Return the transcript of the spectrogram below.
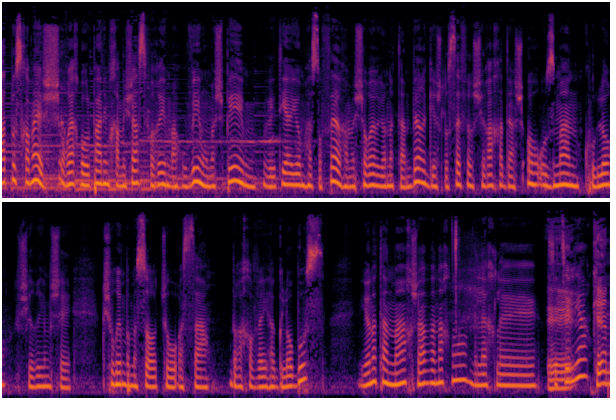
אחת פלוס חמש, עורך באולפן עם חמישה ספרים אהובים ומשפיעים, ואיתי היום הסופר, המשורר יונתן ברג, יש לו ספר שירה חדש, אור וזמן, כולו שירים שקשורים במסעות שהוא עשה ברחבי הגלובוס. יונתן, מה עכשיו אנחנו נלך לסיציליה? אה, כן,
